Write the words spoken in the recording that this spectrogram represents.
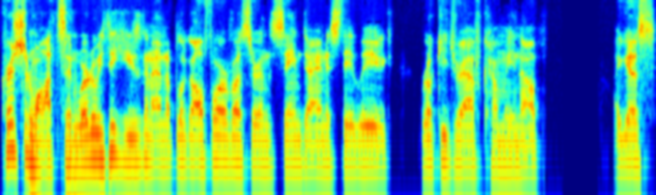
Christian Watson. Where do we think he's going to end up? Look, all four of us are in the same dynasty league. Rookie draft coming up. I guess.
